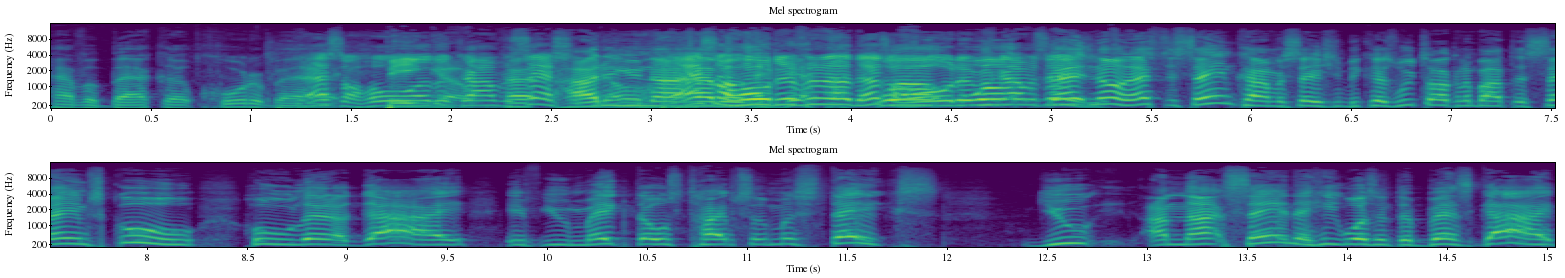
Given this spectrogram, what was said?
have a backup quarterback. That's a whole Bingo. other conversation. how do you not That's have a a- whole different. That's a whole different well, conversation. that- no, that's the same conversation because we're talking about the same school who let a guy. If you make those types of mistakes, you. I'm not saying that he wasn't the best guy,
